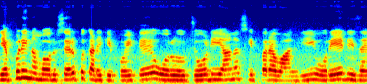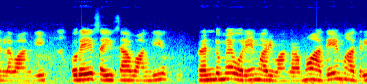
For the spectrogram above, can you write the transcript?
எப்படி நம்ம ஒரு செருப்பு கடைக்கு போயிட்டு ஒரு ஜோடியான ஸ்லிப்பரை வாங்கி ஒரே டிசைன்ல வாங்கி ஒரே சைஸா வாங்கி ரெண்டுமே ஒரே மாதிரி வாங்குறோமோ அதே மாதிரி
